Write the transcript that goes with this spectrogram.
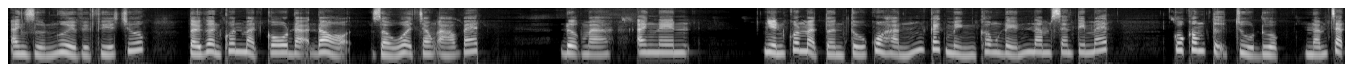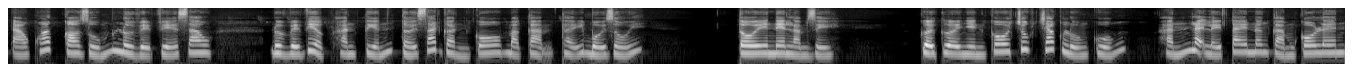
Anh dướn người về phía trước, tới gần khuôn mặt cô đã đỏ, giấu ở trong áo vest. Được mà, anh nên... Nhìn khuôn mặt tuần tú của hắn cách mình không đến 5cm. Cô không tự chủ được, nắm chặt áo khoác co rúm lùi về phía sau. Đối với việc hắn tiến tới sát gần cô mà cảm thấy bối rối. Tôi nên làm gì? Cười cười nhìn cô trúc chắc luống cuống. Hắn lại lấy tay nâng cảm cô lên.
